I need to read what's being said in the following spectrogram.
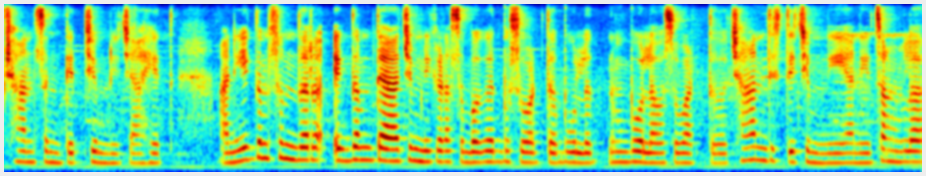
छान संकेत चिमणीचे आहेत. आणि एकदम सुंदर एकदम त्या चिमणीकडं असं बघत बसू वाटतं बोलत बोलावं असं वाटतं. छान दिसते चिमणी आणि चांगलं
